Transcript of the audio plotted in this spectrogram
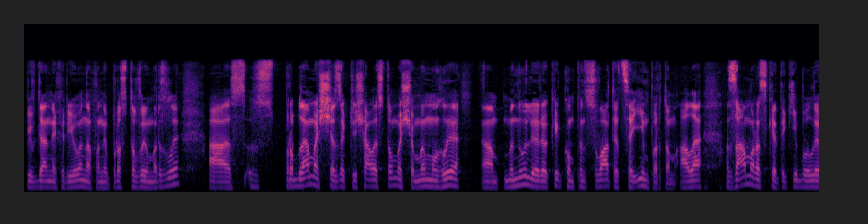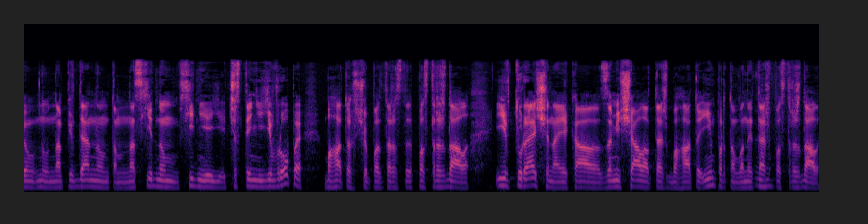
південних регіонах вони просто вимерзли. А проблема ще заключалась в тому, що ми могли минулі роки компенсувати це імпортом, але заморозки такі були ну на південному, там на східному східній частині Європи багато що постражд- постраждало, і в Туреччина, яка заміщала теж багато імпортом, вони теж постраждали.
